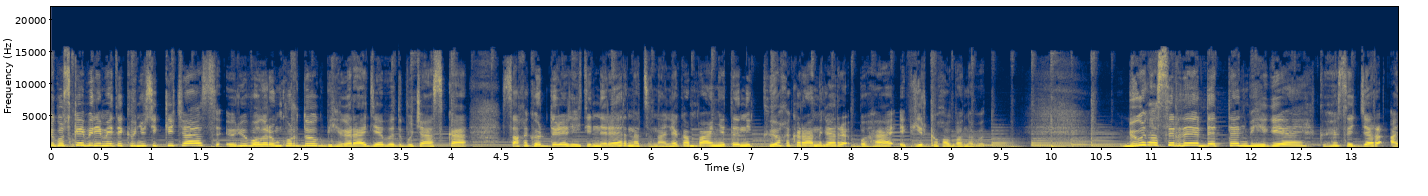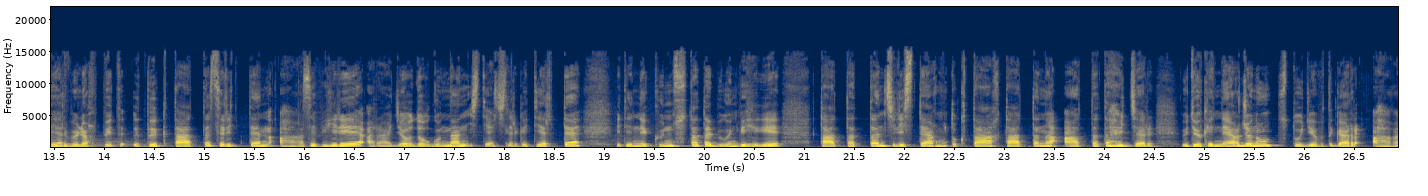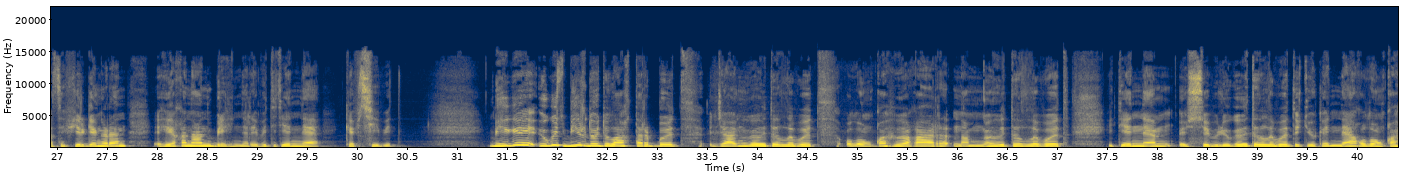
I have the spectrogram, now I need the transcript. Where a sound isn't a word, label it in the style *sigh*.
Күнжігіске беремеді күні сікке час, өрі боларын күрдік, бігі радиябыд бұчасқа. Сақы көрділер етінлерер национальный компаниятын күйі қақыранығар бұға эфиргі қолбанабыд. Бүгін асырды үрдеттен биге күхі айар аяр бөлөкпіт ұтық таатты сіриттен ағыз әбире радио долгуннан истиячилерге тертті. Етенде күн ұстата бүгін бейге тааттаттан селестәғ мұтықтақ тааттаны аттата хыджар. Үтекенне жону студия бұтығар ағыз әфиргенғыран әйе қанан білхіннәрі бітетенне кәпсебет. Биге үгіз бір дөйді лақтарбыт, жаңғы ұтылыбыт, олонға хыағар, намға ұтылыбыт, итеннәм өссі бүлігі ұтылыбыт, үтекеннә олонға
